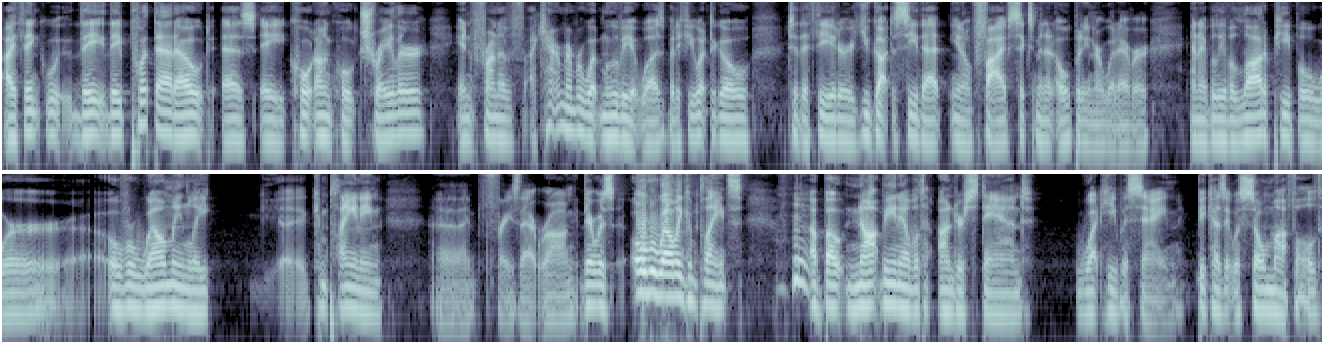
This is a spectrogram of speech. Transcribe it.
I think w- they they put that out as a quote unquote trailer in front of I can't remember what movie it was, but if you went to go to the theater, you got to see that you know five six minute opening or whatever. And I believe a lot of people were overwhelmingly uh, complaining. Uh, I phrased that wrong. There was overwhelming complaints about not being able to understand what he was saying because it was so muffled.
